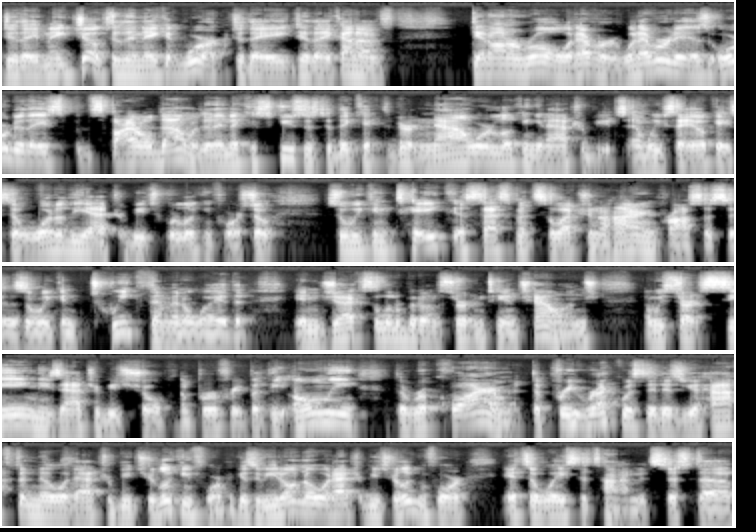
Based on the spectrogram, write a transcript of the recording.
Do they make jokes? Do they make it work? Do they, do they kind of, get on a roll, whatever, whatever it is, or do they spiral downward? Do they make excuses? Do they kick the dirt? Now we're looking at attributes, and we say, okay, so what are the attributes we're looking for? So, so we can take assessment, selection, and hiring processes, and we can tweak them in a way that injects a little bit of uncertainty and challenge, and we start seeing these attributes show up in the periphery. But the only the requirement, the prerequisite, is you have to know what attributes you're looking for, because if you don't know what attributes you're looking for, it's a waste of time. It's just a,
